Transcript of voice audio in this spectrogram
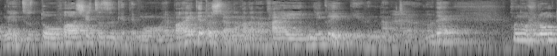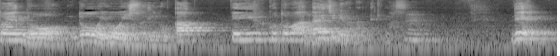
を、ね、ずっとオファーし続けてもやっぱ相手としてはなかなか買いにくいっていうふうになっちゃうので、このフロントエンドをどう用意するのかっていうことは大事にはなってきます。うん。で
